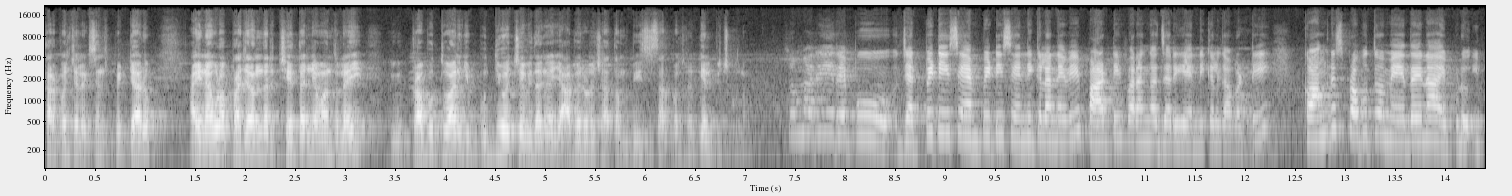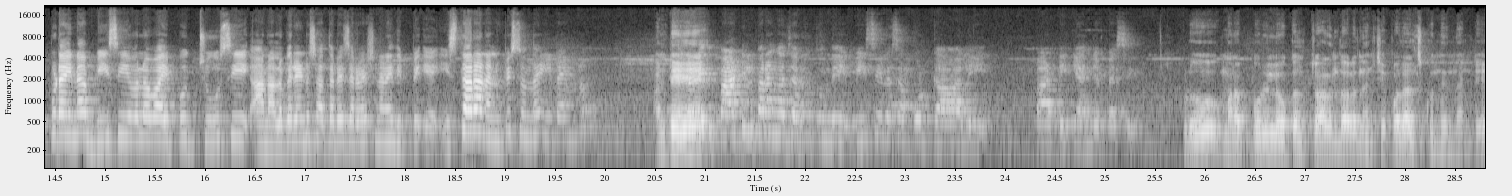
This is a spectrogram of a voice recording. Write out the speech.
సర్పంచ్ ఎలక్షన్స్ పెట్టారు. అయినా కూడా ప్రజలందరూ చైతన్యవంతులై ఈ ప్రభుత్వానికి బుద్ధి వచ్చే విధంగా యాభై రెండు శాతం బీసీ సర్పంచ్ను గెలిపించుకున్నారు. సో మరి రేపు జడ్పీటీసీ ఎంపీటీసీ ఎన్నికలు అనేవి పార్టీ పరంగా జరిగే ఎన్నికలు కాబట్టి కాంగ్రెస్ ప్రభుత్వం ఏదైనా ఇప్పుడు ఇప్పుడైనా బీసీల వైపు చూసి ఆ నలభై రెండు శాతం రిజర్వేషన్ అనేది ఇస్తారని అనిపిస్తుందా ఈ టైంలో? అంటే పార్టీల పరంగా జరుగుతుంది బీసీల సపోర్ట్ కావాలి పార్టీకి అని చెప్పేసి. ఇప్పుడు మన పూరి లోకల్ ఛానల్ ద్వారా నేను చెప్పదలుచుకుంది ఏంటంటే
